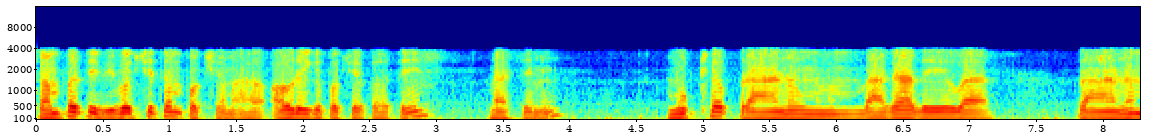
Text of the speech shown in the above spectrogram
संप्रति विवक्षितम पक्ष और एक पक्ष कहते हैं, भाष्य में मुख्य प्राणम बाघादेव प्राणम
